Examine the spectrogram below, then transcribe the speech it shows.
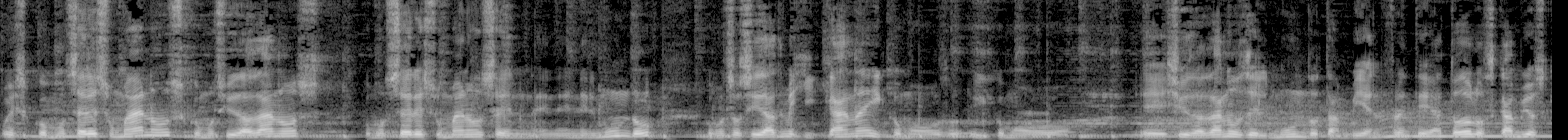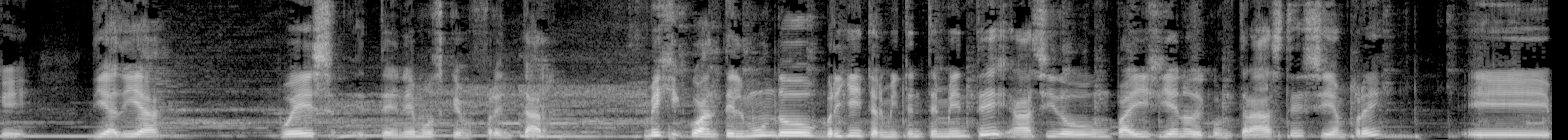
pues, como seres humanos, como ciudadanos, como seres humanos en, el mundo, como sociedad mexicana y como, y como eh, ciudadanos del mundo también, frente a todos los cambios que día a día pues tenemos que enfrentar. México ante el mundo brilla intermitentemente, ha sido un país lleno de contrastes siempre. Eh,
